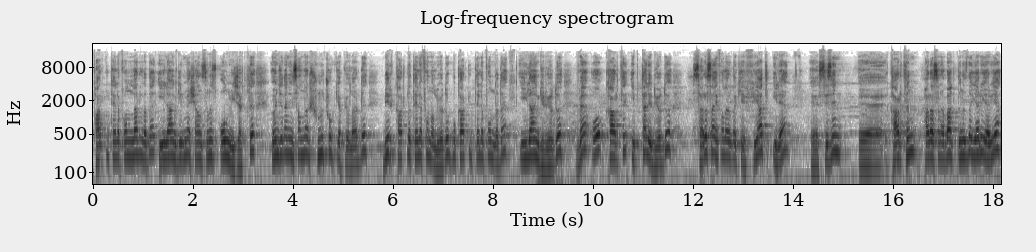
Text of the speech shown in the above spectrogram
farklı telefonlarla da ilan girme şansınız olmayacaktı. Önceden insanlar şunu çok yapıyorlardı. Bir kartlı telefon alıyordu. Bu kartlı telefonla da ilan giriyordu ve o kartı iptal ediyordu. Sarı sayfalardaki fiyat ile e, sizin e, kartın parasına baktığınızda yarı yarıya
